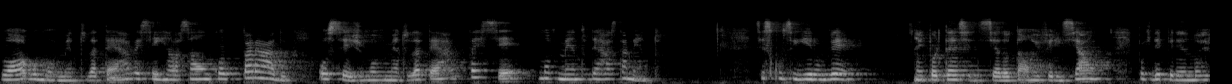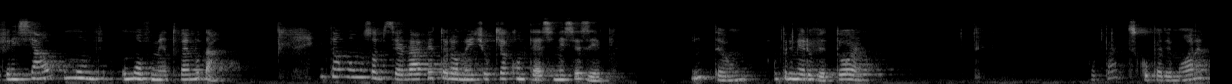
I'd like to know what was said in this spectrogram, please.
Logo, o movimento da Terra vai ser em relação a um corpo parado. Ou seja, o movimento da Terra vai ser um movimento de arrastamento. Vocês conseguiram ver a importância de se adotar um referencial, porque dependendo do referencial, o, mov o movimento vai mudar. Então, vamos observar vetorialmente o que acontece nesse exemplo. Então, o primeiro vetor, Opa, desculpa a demora.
